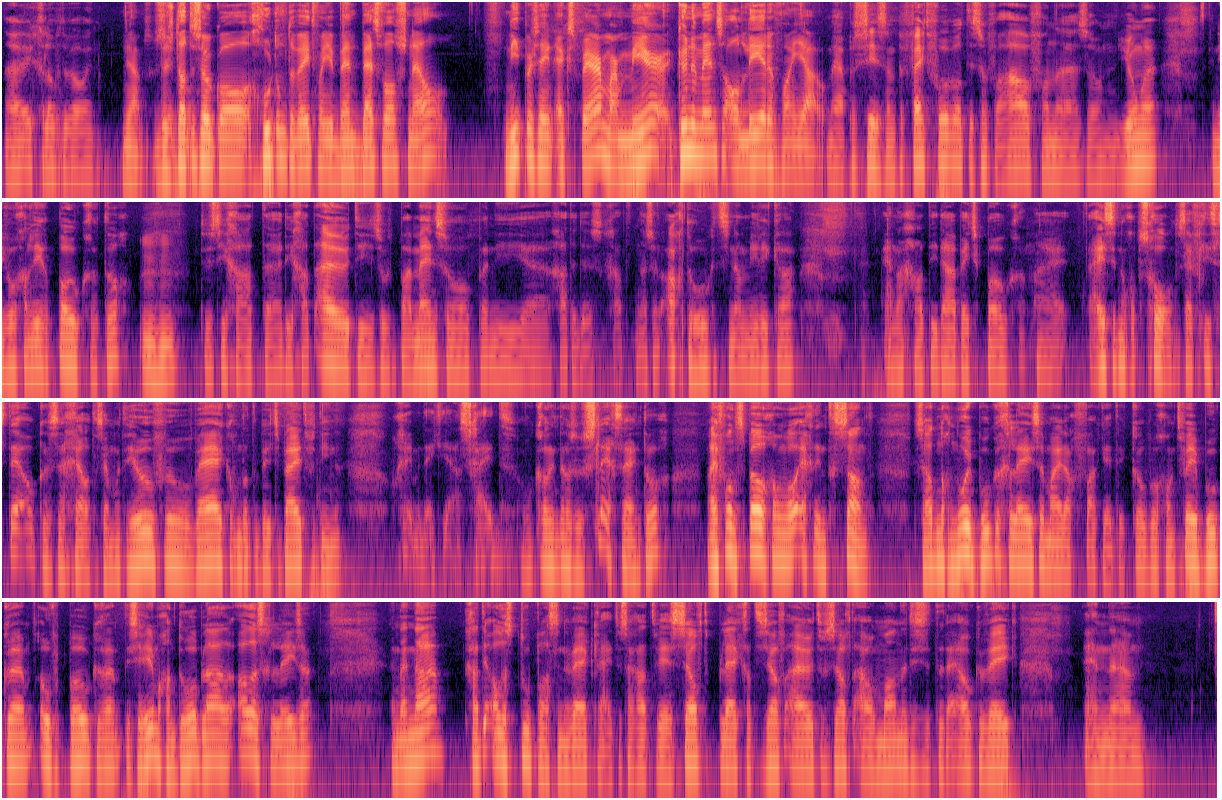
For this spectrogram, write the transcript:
eh, ik geloof er wel in. Ja, dus simpel. dat is ook wel goed om te weten van je bent best wel snel. Niet per se een expert, maar meer kunnen mensen al leren van jou. Ja, precies. Een perfect voorbeeld is een verhaal van zo'n jongen. En die wil gaan leren pokeren, toch? Mhm. Dus die gaat, eh, die gaat uit, die zoekt een paar mensen op. En die eh, gaat er dus gaat naar zo'n achterhoek, is in Amerika. En dan gaat hij daar een beetje pokeren. Maar hij, zit nog op school, dus hij verliest telkens zijn geld. Dus hij moet heel veel werken om dat een beetje bij te verdienen. Op een gegeven moment denk je, ja, scheid. Hoe kan ik nou zo slecht zijn, toch? Maar hij vond het spel gewoon wel echt interessant. Dus hij had nog nooit boeken gelezen, maar hij dacht, fuck it. Ik koop wel gewoon twee boeken over pokeren. Is helemaal gaan doorbladeren, alles gelezen. En daarna gaat hij alles toepassen in de werkelijkheid. Dus hij gaat weer dezelfde plek, gaat hij zelf uit. Dezelfde oude mannen, die zitten er elke week. En ehm,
